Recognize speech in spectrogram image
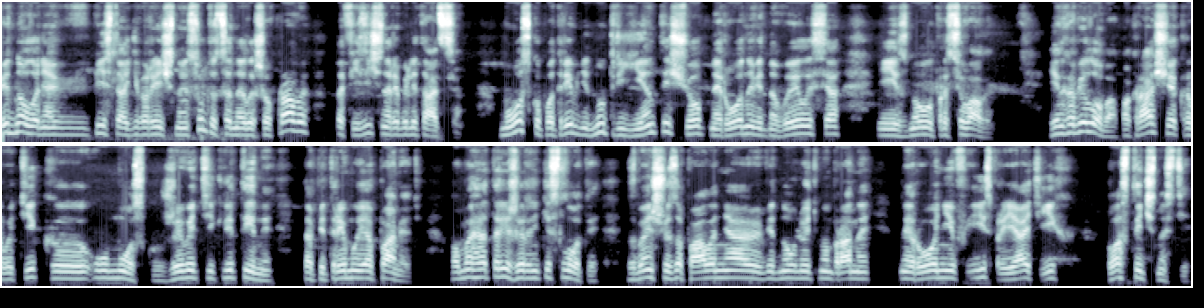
Відновлення після гіпергічного інсульту це не лише вправи та фізична реабілітація. Мозку потрібні нутрієнти, щоб нейрони відновилися і знову працювали. Гінгобілоба покращує кровотік е, у мозку, живить клітини та підтримує пам'ять. Омега-3 жирні кислоти зменшують запалення, відновлюють мембрани нейронів і сприяють їх пластичності.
